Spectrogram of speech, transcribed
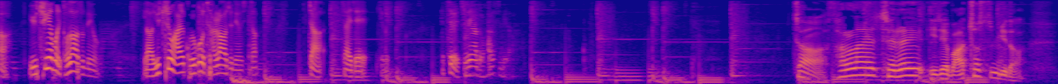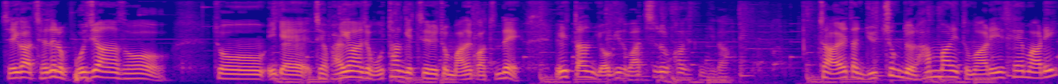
자 유치원만이 더 나와줬네요 야 유치원 아예 골고루 잘 나와주네요 진짜 자, 자 이제 개체를 진행하도록 하겠습니다 자, 산란 해체를 이제 마쳤습니다. 제가 제대로 보지 않아서 좀 이게 제가 발견하지 못한 개체들이 좀 많을 것 같은데 일단 여기서 마치도록 하겠습니다. 자, 일단 유충들 한 마리, 두 마리, 세 마리,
